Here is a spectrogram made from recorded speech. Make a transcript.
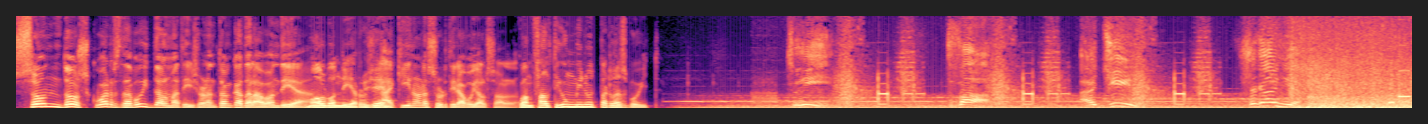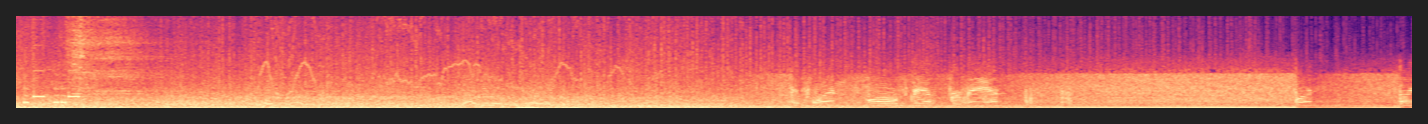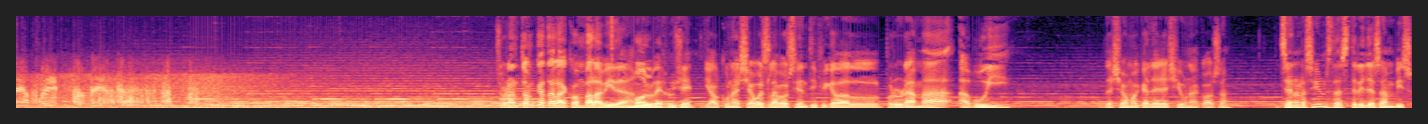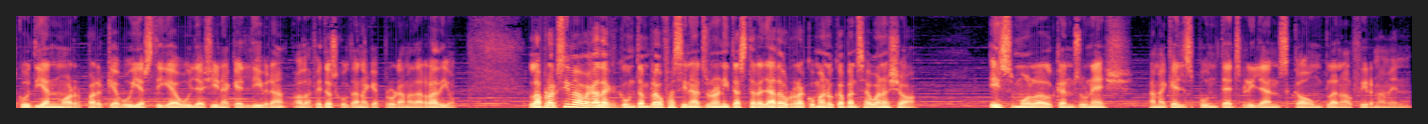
Són dos quarts de vuit del matí. Joan Anton Català, bon dia. Molt bon dia, Roger. A quina hora sortirà avui el sol? Quan falti un minut per les vuit. 3, 2, 1, seganya! One small step for man, Joan Anton Català, com va la vida? Molt bé, Roger. Ja el coneixeu, és la veu científica del programa. Avui, deixeu-me que llegeixi una cosa. Generacions d'estrelles han viscut i han mort perquè avui estigueu llegint aquest llibre, o de fet escoltant aquest programa de ràdio. La pròxima vegada que contempleu fascinats una nit estrellada, us recomano que penseu en això. És molt el que ens uneix amb aquells puntets brillants que omplen el firmament.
